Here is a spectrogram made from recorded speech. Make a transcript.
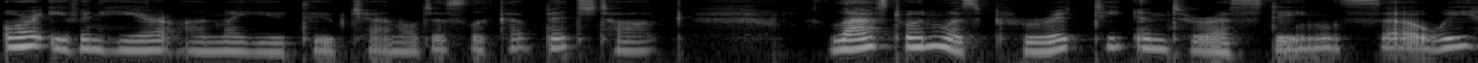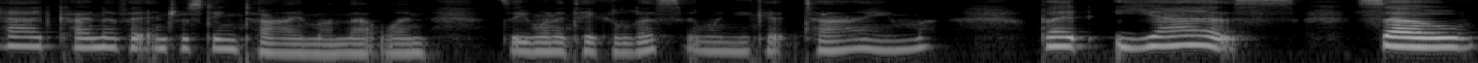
or even here on my YouTube channel. Just look up Bitch Talk. Last one was pretty interesting. So we had kind of an interesting time on that one. So you want to take a listen when you get time. But yes, so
